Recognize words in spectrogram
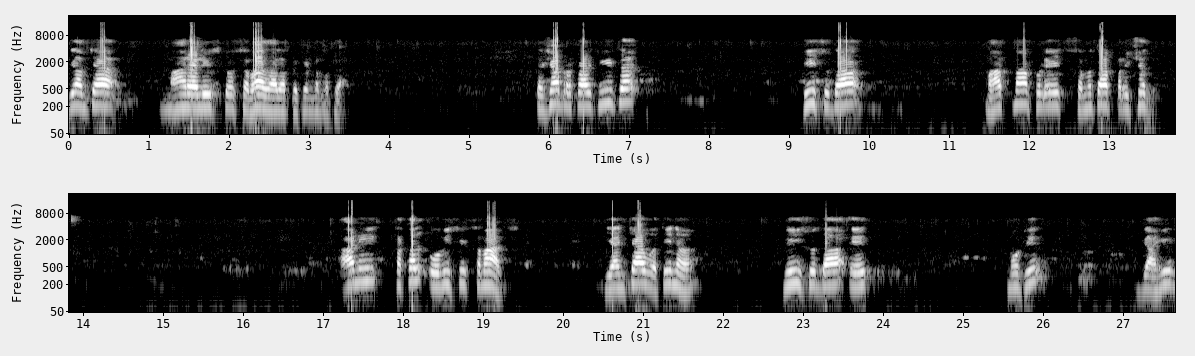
जे आमच्या महारॅलीज सभा झाल्या प्रचंड मोठ्या तशा प्रकारचीच ही सुद्धा महात्मा फुले समता परिषद आणि सकल ओबीसी समाज यांच्या वतीनं ही सुद्धा एक मोठी जाहीर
